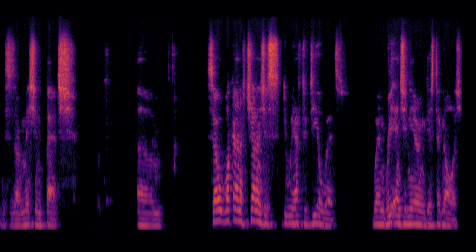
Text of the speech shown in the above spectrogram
This is our mission patch. Um, so what kind of challenges do we have to deal with when re-engineering this technology?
